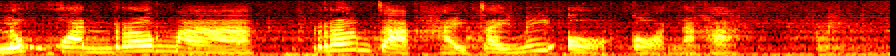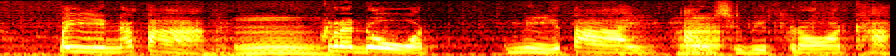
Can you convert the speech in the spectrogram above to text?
แล้วควันเริ่มมาเริ่มจากหายใจไม่ออกก่อนนะคะ ปีนหน้าต่างอืมกระโดดหนีตายฮะเอาชีวิตรอดค่ะ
